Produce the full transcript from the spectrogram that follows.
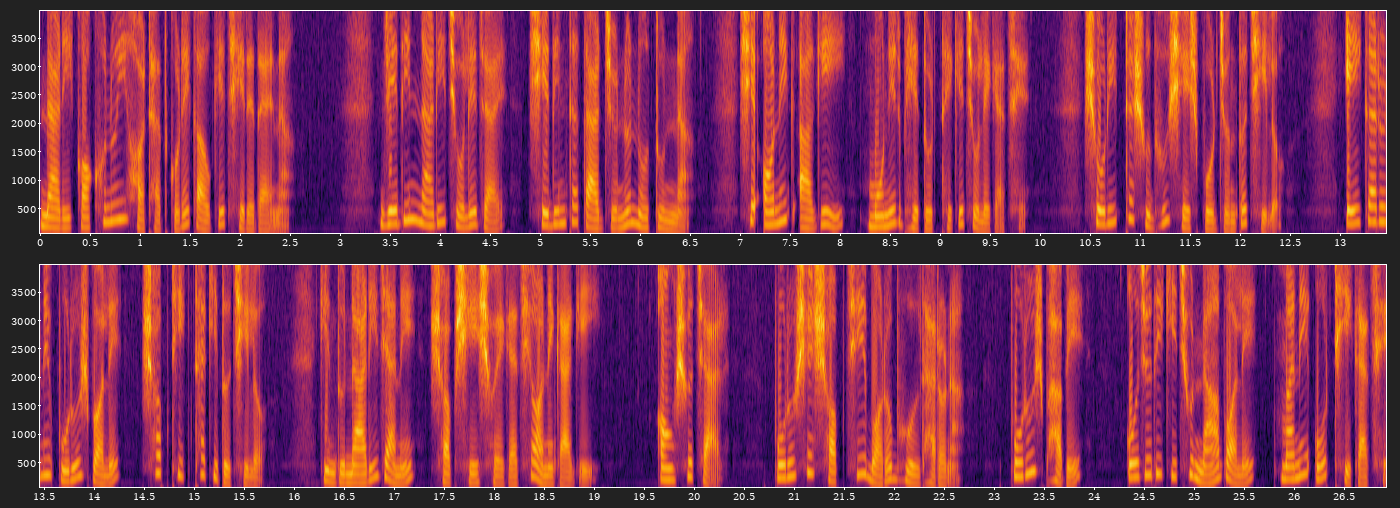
নারী কখনোই হঠাৎ করে কাউকে ছেড়ে দেয় না। যেদিন নারী চলে যায়, সেদিনটা তার জন্য নতুন না। সে অনেক আগেই মনের ভেতর থেকে চলে গেছে। শরীরটা শুধু শেষ পর্যন্ত ছিল। এই কারণে পুরুষ বলে সব ঠিকঠাকই তো ছিল। কিন্তু নারী জানে সব শেষ হয়ে গেছে অনেক আগেই। অংশ চার, পুরুষের সবচেয়ে বড় ভুল ধারণা। পুরুষ ভাবে, ও যদি কিছু না বলে মানে ও ঠিক আছে।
